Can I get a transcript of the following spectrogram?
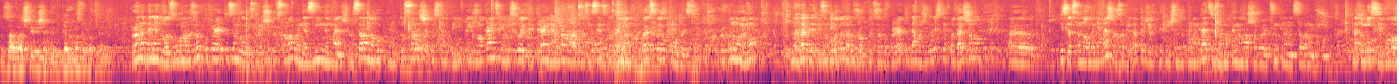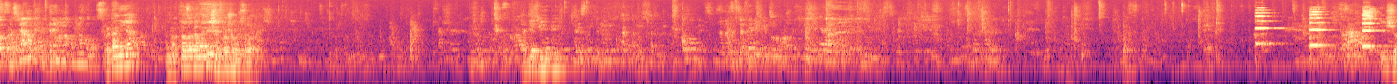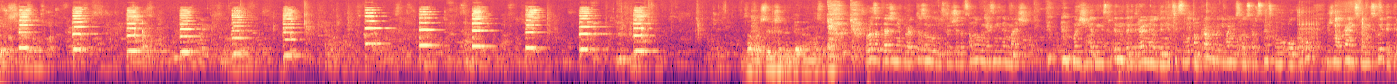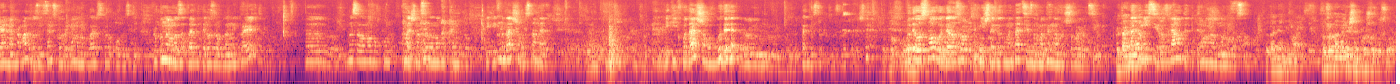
За 24 рішення прийнято. Дякую. Наступне питання. Про надання дозволу на розробку проєкту землеустрою щодо встановлення зміни меж населеного пункту селища Костянтинівка Южноукраїнської міської територіальної громади Вознесенського району Миколаївської області. Пропонуємо надати згоду на розробку цього проєкту для можливості в подальшому е, після встановлення меж розробляти вже технічну документацію з нормативно-грошової оцінки на населений пункт. На комісії було розглянуто, підтримано одноголосно. Питання є? Нема. Хто за дане рішення, прошу голосувати. А де твій пі? Еще раз. За 24 рішення. Дякую. Наступне. про затвердження проекту землеустрою щодо встановлення зміни меж межі адміністративно-територіальної одиниці село Панкратове Іванівського старостинського округу Южноукраїнської міської територіальної громади Вознесенського району Миколаївської області. Пропонуємо затвердити розроблений проект е, населеного пункту, меж населеного пункту, який в подальшому стане який в подальшому буде ем, так хотіла сказати, буде основою для розробки технічної документації з нормативно-грошової оцінки. Питання На комісії розглянути підтримано одноголосно. Питання немає. Хто за дане рішення, прошу голосувати.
